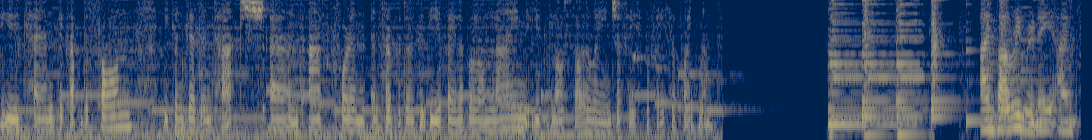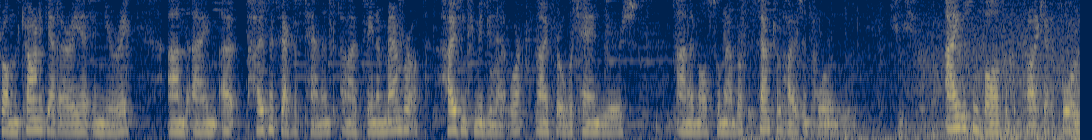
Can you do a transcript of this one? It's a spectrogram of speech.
You can pick up the phone, you can get in touch and ask for an interpreter to be available online. You can also arrange a face-to-face -face appointment. I'm Valerie Rooney. I'm from the Carnegie area in Newry and I'm a housing executive tenant and I've been a member of the Housing Community Network now for over 10 years and I'm also a member of the Central Housing Forum. I was involved with the project board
